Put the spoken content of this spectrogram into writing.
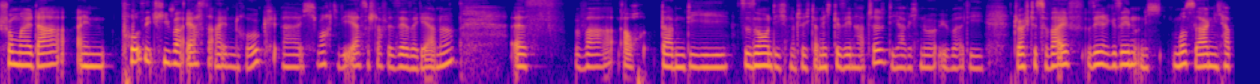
schon mal da ein positiver erster Eindruck. Äh, ich mochte die erste Staffel sehr, sehr gerne. Es war auch dann die Saison, die ich natürlich dann nicht gesehen hatte. Die habe ich nur über die Drive to Survive Serie gesehen und ich muss sagen, ich habe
